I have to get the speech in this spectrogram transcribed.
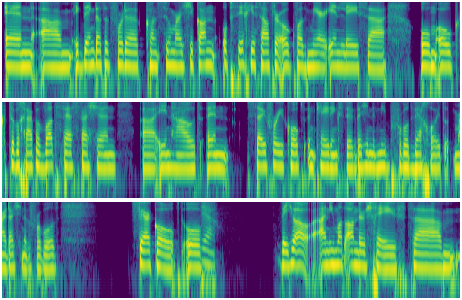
En um, ik denk dat het voor de consumers, je kan op zich jezelf er ook wat meer in lezen om ook te begrijpen wat fast fashion uh, inhoudt. En stel je voor je koopt een kledingstuk, dat je het niet bijvoorbeeld weggooit, maar dat je het bijvoorbeeld verkoopt of Ja. weet je wel, aan iemand anders geeft. Um,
